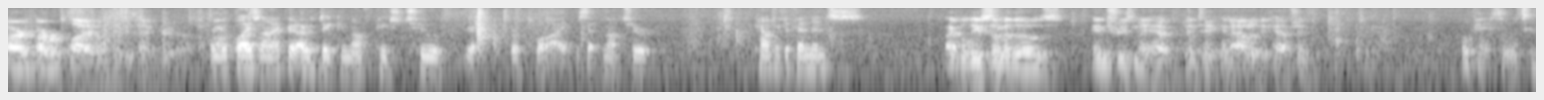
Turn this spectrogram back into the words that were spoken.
our, our reply, I don't think is accurate. Or your reply is not accurate, I was taking off page two of your reply, is that not your counter defendants? I believe some of those entries may have been taken out of the caption. Okay, so let's go,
